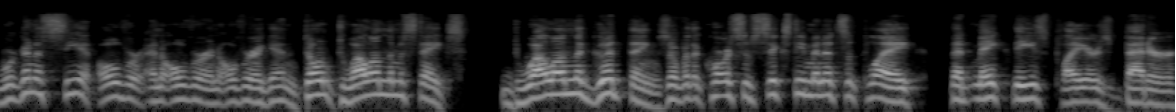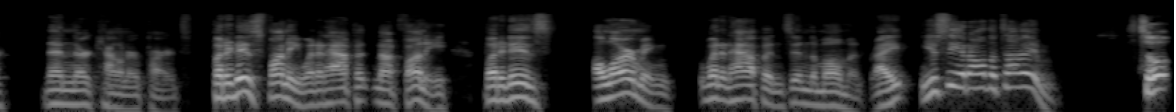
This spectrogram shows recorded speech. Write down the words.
we're going to see it over and over and over again don't dwell on the mistakes dwell on the good things over the course of 60 minutes of play that make these players better than their counterparts. But it is funny when it happens, not funny, but it is alarming when it happens in the moment, right? You see it all the time. So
